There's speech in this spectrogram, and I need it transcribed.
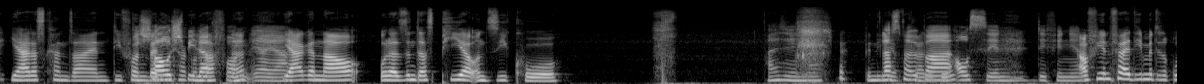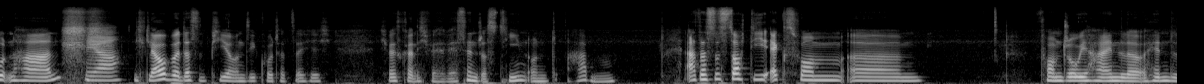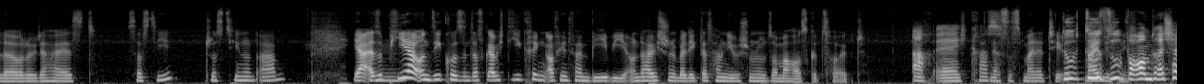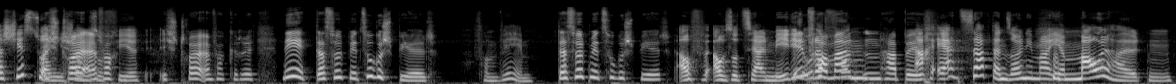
Ja, das kann sein. Die von Die Berlin Schauspieler Nacht, von, ne? ja, ja. Ja, genau. Oder sind das Pia und Siko? Weiß ich nicht. Bin ich Lass mal über doof? Aussehen definieren. Auf jeden Fall die mit den roten Haaren. ja. Ich glaube, das sind Pia und Siko tatsächlich. Ich weiß gar nicht, wer, wer ist denn Justine und Haben? Ach, das ist doch die Ex vom, ähm, vom Joey Heinle, Händle oder wie der heißt. Ist das die? Justine und Abend? Ja, Mhm. also Pia und Siko sind das, glaube ich, die kriegen auf jeden Fall ein Baby. Und da habe ich schon überlegt, das haben die bestimmt im Sommerhaus gezeugt. Ach, echt krass. Das ist meine Theorie. du, du, ich du, warum recherchierst du ich eigentlich streue schon einfach, so viel? Ich streue einfach Gerät. Nee, das wird mir zugespielt. Von wem? Das wird mir zugespielt. Auf, auf sozialen Medien oder von... Informanten habe ich. Ach, ernsthaft? Dann sollen die mal ihr Maul halten.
